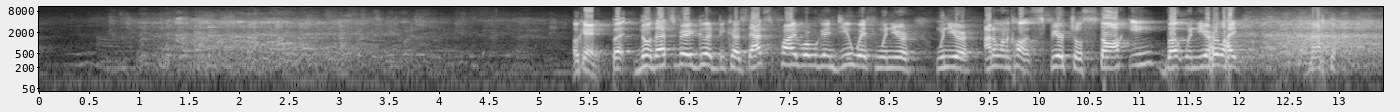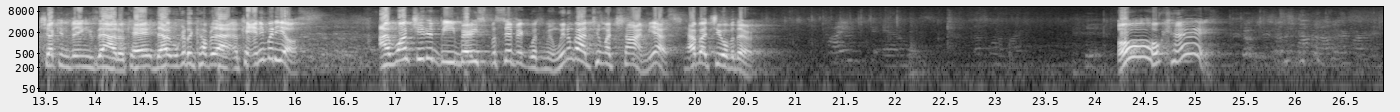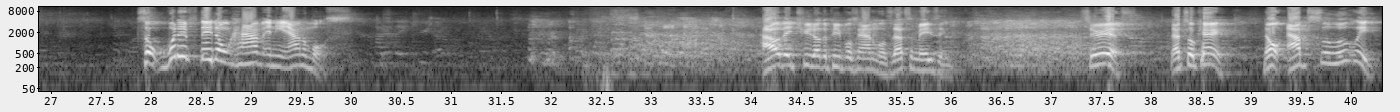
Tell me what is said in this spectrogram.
Okay, but no, that's very good because that's probably what we're going to deal with when you're when you're I don't want to call it spiritual stalking, but when you're like checking things out, okay? That we're gonna cover that. Okay, anybody else? I want you to be very specific with me. We don't got too much time. Yes. How about you over there? Kind to animals. That's one of mine. Oh, okay. So what if they don't have any animals? How do they treat other people's animals? How they treat other people's animals. That's amazing. Serious. That's okay. No, absolutely.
